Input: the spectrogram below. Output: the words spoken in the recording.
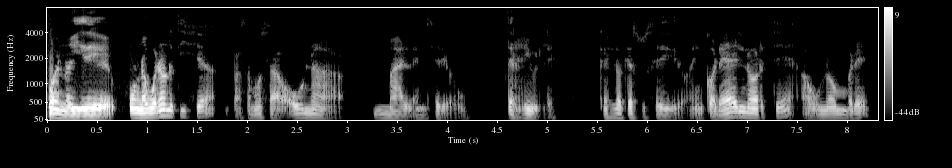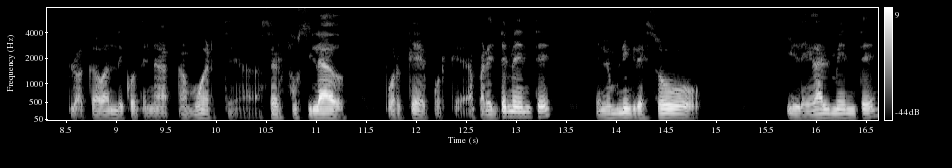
Bueno, y de una buena noticia pasamos a una mala, en serio, terrible. ¿Qué es lo que ha sucedido? En Corea del Norte a un hombre lo acaban de condenar a muerte, a ser fusilado. ¿Por qué? Porque aparentemente el hombre ingresó ilegalmente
